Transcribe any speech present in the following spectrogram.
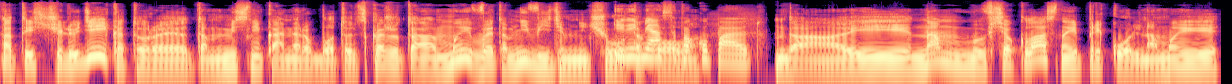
А тысячи людей, которые там мясниками работают, скажут, а мы в этом не видим ничего Или такого. мясо покупают. Да, и нам все классно и прикольно. Мы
